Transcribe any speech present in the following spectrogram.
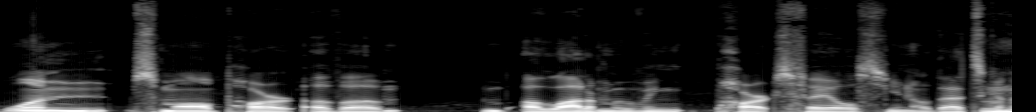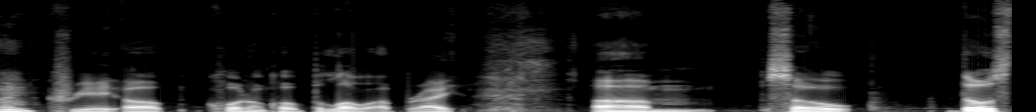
one small part of a a lot of moving parts fails, you know, that's going to Mhm. create a quote unquote blow up, right? Um, so those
